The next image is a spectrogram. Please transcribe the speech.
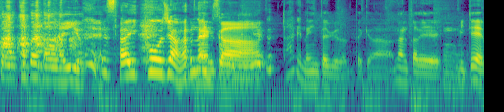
そう例えた方がいいよって。最高じゃん。なんか誰のインタビューだったっけな。なんかでうん。見て、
